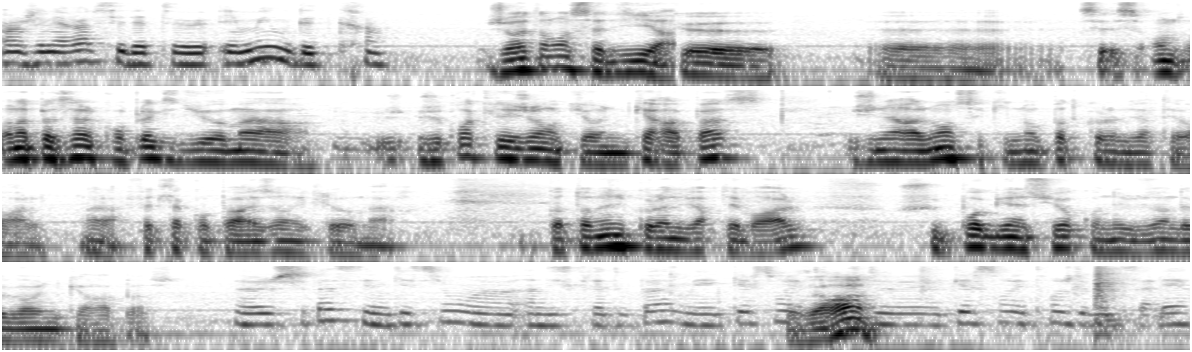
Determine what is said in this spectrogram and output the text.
en général, c'est d'être aimé ou d'être craint J'aurais tendance à dire que euh, on, on, appelle ça le complexe du homard. Je, je crois que les gens qui ont une carapace généralement, c'est qu'ils n'ont pas de colonne vertébrale. Voilà, faites la comparaison avec le homard. Quand on a une colonne vertébrale, je ne suis pas bien sûr qu'on ait besoin d'avoir une carapace. Euh, je ne sais pas si c'est une question euh, indiscrète ou pas, mais quelles sont, les tranches, de, quelles sont les tranches de votre salaire?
